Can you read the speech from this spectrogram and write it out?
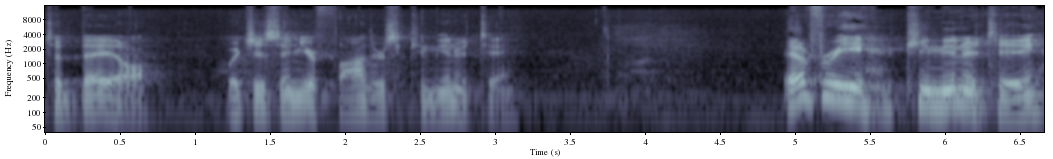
to Baal, which is in your father's community. Every community,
